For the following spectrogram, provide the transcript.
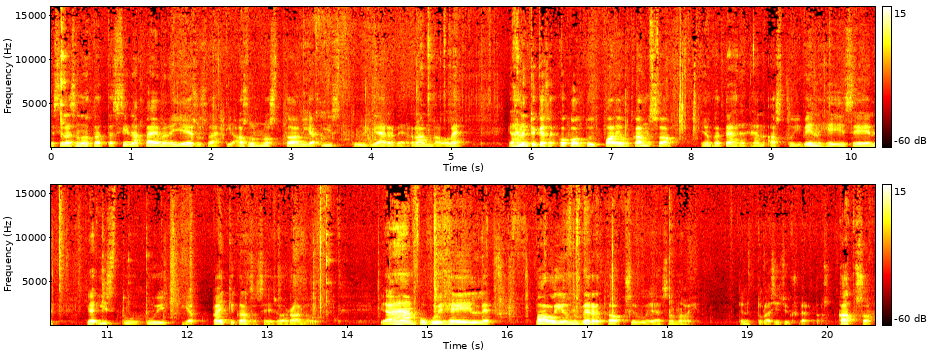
Ja siellä sanotaan, että sinä päivänä Jeesus lähti asunnostaan ja istui järven rannalle. Ja hänen tykönsä kokoontui paljon kansaa, jonka tähden hän astui venheeseen ja istuutui, ja kaikki kansa seisoi rannalla. Ja hän puhui heille paljon vertauksilla ja sanoi, ja nyt tulee siis yksi vertaus. Katso,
